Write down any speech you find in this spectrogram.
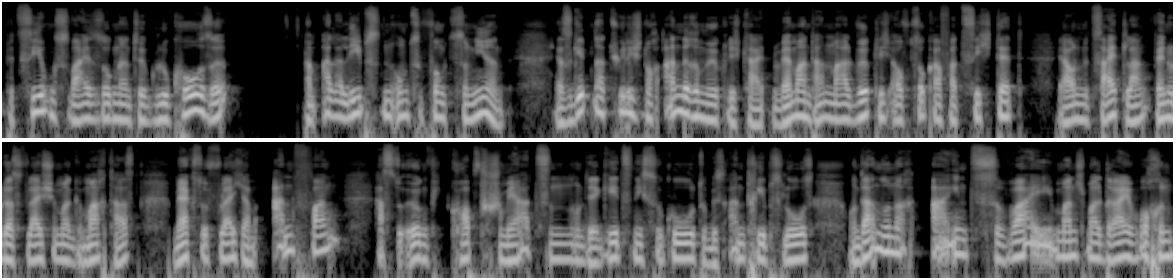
bzw. sogenannte Glucose am allerliebsten, um zu funktionieren. Es gibt natürlich noch andere Möglichkeiten, wenn man dann mal wirklich auf Zucker verzichtet. Ja, und eine Zeit lang, wenn du das schon mal gemacht hast, merkst du vielleicht am Anfang, hast du irgendwie Kopfschmerzen und dir geht es nicht so gut, du bist antriebslos. Und dann so nach ein, zwei, manchmal drei Wochen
